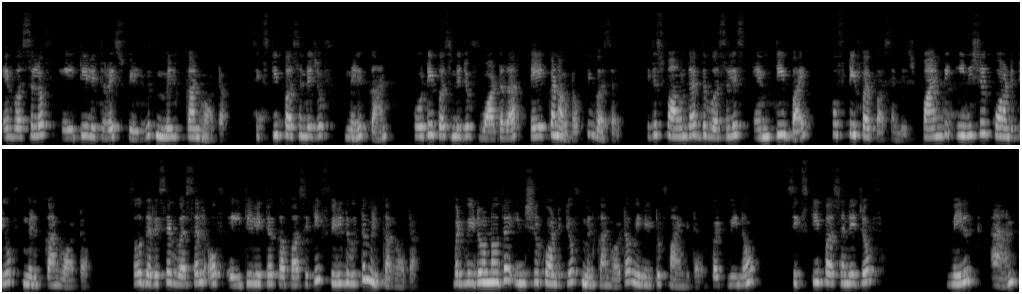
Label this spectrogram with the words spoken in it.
a vessel of 80 liter is filled with milk and water. 60 percentage of milk and 40 percentage of water are taken out of the vessel. It is found that the vessel is empty by 55 percentage. Find the initial quantity of milk and water. So there is a vessel of 80 liter capacity filled with the milk and water. But we don't know the initial quantity of milk and water. We need to find it out. But we know 60 percentage of milk and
